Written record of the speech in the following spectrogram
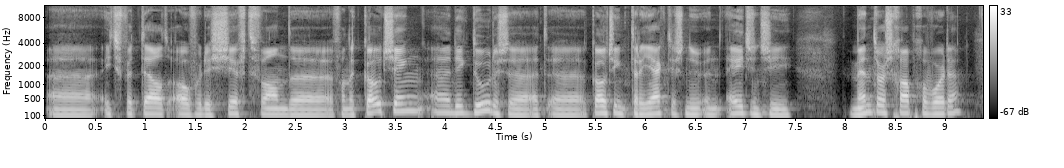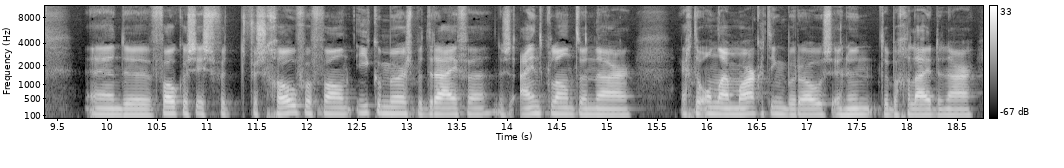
uh, iets verteld over de shift van de, van de coaching die ik doe. Dus het coaching traject is nu een agency mentorschap geworden. En de focus is ver verschoven van e-commerce bedrijven, dus eindklanten, naar echte online marketingbureaus en hun te begeleiden naar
